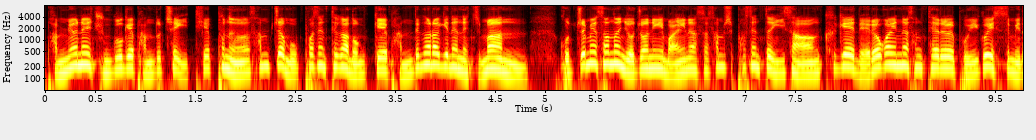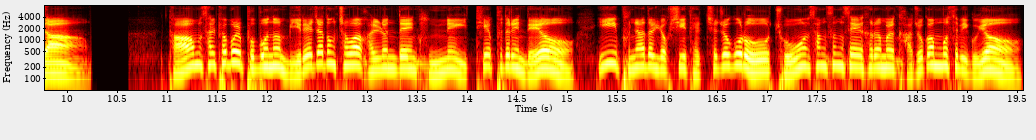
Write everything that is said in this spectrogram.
반면에 중국의 반도체 ETF는 3.5%가 넘게 반등을 하기는 했지만 고점에서는 여전히 마이너스 30% 이상 크게 내려가 있는 상태를 보이고 있습니다. 다음 살펴볼 부분은 미래 자동차와 관련된 국내 ETF들인데요. 이 분야들 역시 대체적으로 좋은 상승세의 흐름을 가져간 모습이고요.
